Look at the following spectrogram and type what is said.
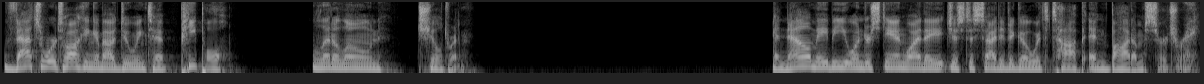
That's what we're talking about doing to people, let alone children. And now maybe you understand why they just decided to go with top and bottom surgery.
